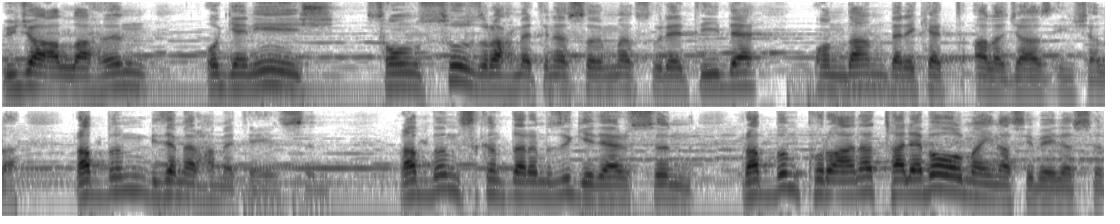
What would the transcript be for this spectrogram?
Yüce Allah'ın o geniş, sonsuz rahmetine sığınmak suretiyle ondan bereket alacağız inşallah. Rabbim bize merhamet eylesin. Rabbim sıkıntılarımızı gidersin. Rabbim Kur'an'a talebe olmayı nasip eylesin.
